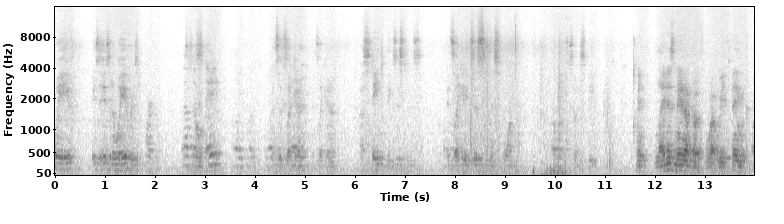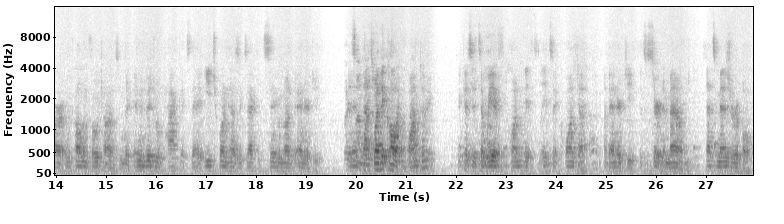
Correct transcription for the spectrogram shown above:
wave. Is, is it a wave or is it a particle? That's a Oh. state? Like, what, what's It's, it's a like a state? it's like a, a state of existence. It's like it exists in this form, Oh, so to speak. Like, Light is made up of what we think are, we call them photons, and they're individual packets. They, each one has exactly the same amount of energy. But And that's why they call it quantum. Because it's a way of quant, it's, it's a quanta of energy. It's a certain amount. That's measurable.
